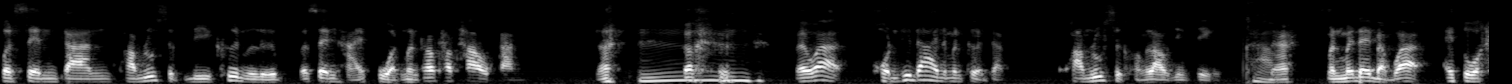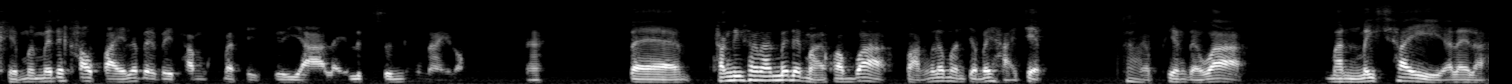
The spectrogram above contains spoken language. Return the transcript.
เปอร์เซ็นต์การความรู้สึกดีขึ้น หรือเปอร์เซ็นต์หายปวดมันเท่าเท่ากันนะก็แปลว่าผลที่ได้เนี่ยมันเกิดจากความรู้สึกของเราจริงๆนะมันไม่ได้แบบว่าไอ้ตัวเข็มมันไม่ได้เข้าไปแล้วไปไปทำปฏิกิริยาอะไรลึกซึ้งข้างในหรอกนะ แต่ทั้งนี้ทั้งนั้นไม่ได้หมายความว่าฝังแล้วมันจะไม่หายเจ็บครับแต่เพียงแต่ว่ามันไม่ใช่อะไรล่ะ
